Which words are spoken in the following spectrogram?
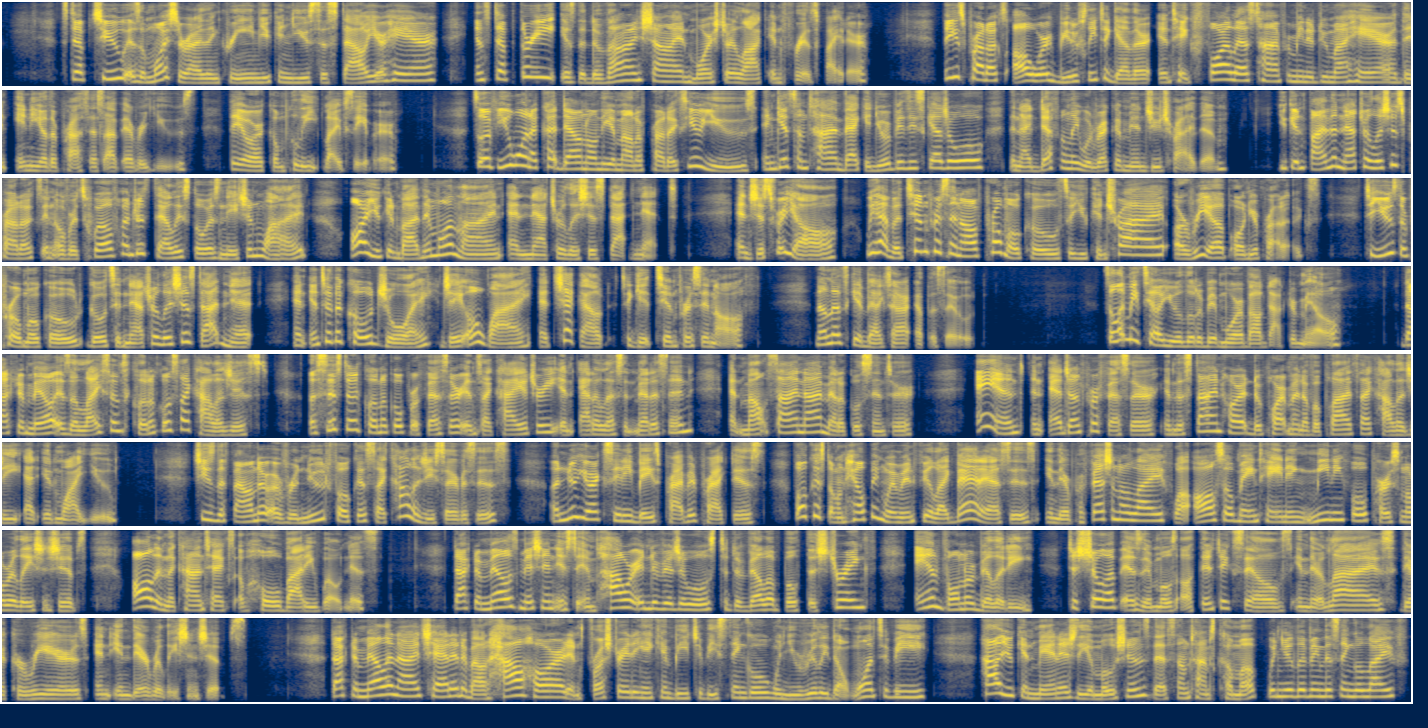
Step two is a moisturizing cream you can use to style your hair. And step three is the Divine Shine Moisture Lock and Frizz Fighter. These products all work beautifully together and take far less time for me to do my hair than any other process I've ever used. They are a complete lifesaver. So, if you want to cut down on the amount of products you use and get some time back in your busy schedule, then I definitely would recommend you try them. You can find the Naturalicious products in over 1,200 Sally stores nationwide, or you can buy them online at naturalicious.net. And just for y'all, we have a 10% off promo code so you can try or re up on your products. To use the promo code, go to naturalicious.net and enter the code JOY, J O Y, at checkout to get 10% off. Now let's get back to our episode. So let me tell you a little bit more about Dr. Mel. Dr. Mel is a licensed clinical psychologist, assistant clinical professor in psychiatry and adolescent medicine at Mount Sinai Medical Center, and an adjunct professor in the Steinhardt Department of Applied Psychology at NYU. She's the founder of Renewed Focus Psychology Services, a New York City based private practice focused on helping women feel like badasses in their professional life while also maintaining meaningful personal relationships, all in the context of whole body wellness. Dr. Mel's mission is to empower individuals to develop both the strength and vulnerability to show up as their most authentic selves in their lives, their careers, and in their relationships. Dr. Mel and I chatted about how hard and frustrating it can be to be single when you really don't want to be, how you can manage the emotions that sometimes come up when you're living the single life,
